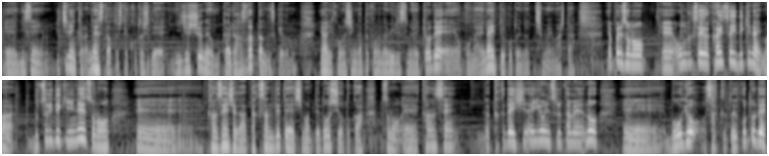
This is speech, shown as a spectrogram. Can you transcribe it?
えー、2001年からねスタートして今年で20周年を迎えるはずだったんですけれどもやはりこの新型コロナウイルスの影響で、えー、行えないということになってしまいました。やっぱりその、えー、音楽祭が開催できないまあ物理的にねその、えー、感染者がたくさん出てしまってどうしようとかその、えー、感染が拡大しないようにするための、えー、防御策ということで、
